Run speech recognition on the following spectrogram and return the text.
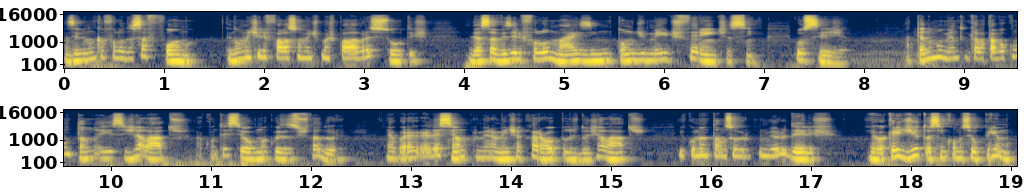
mas ele nunca falou dessa forma, porque normalmente ele fala somente umas palavras soltas. E dessa vez ele falou mais em um tom de meio diferente, assim. Ou seja, até no momento em que ela estava contando esses relatos, aconteceu alguma coisa assustadora. E agora agradecendo primeiramente a Carol pelos dois relatos e comentando sobre o primeiro deles. Eu acredito, assim como seu primo,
